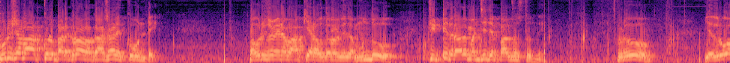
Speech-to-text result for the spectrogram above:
పురుష వాక్కులు పలకడం అవకాశాలు ఎక్కువ ఉంటాయి. పౌరుషమైన వాక్యాలు అవతల మీద ముందు తిట్టి తర్వాత మంచి చెప్పాల్సి వస్తుంది. ఇప్పుడు ఎదురుగా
